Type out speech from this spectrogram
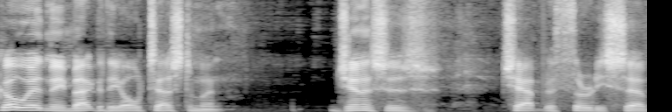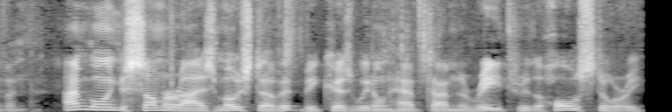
Go with me back to the Old Testament, Genesis chapter 37. I'm going to summarize most of it because we don't have time to read through the whole story.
